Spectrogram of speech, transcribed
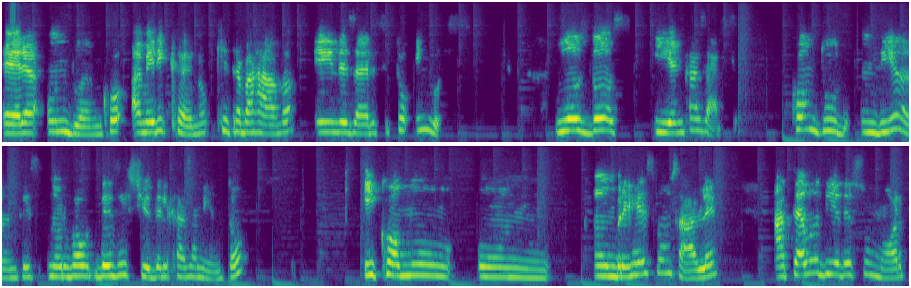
era un blanco americano que trabajaba en el ejército inglés. Los dos iban a casarse. Contudo, un día antes, Norval desistió del casamiento y como un hombre responsable, até o dia de sua morte,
